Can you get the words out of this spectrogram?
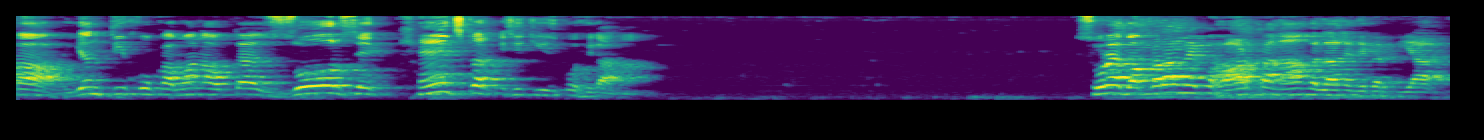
کا ینتیقوں کا معنی ہوتا ہے زور سے کھینچ کر کسی چیز کو ہلانا۔ سورہ بقرہ میں پہاڑ کا نام اللہ نے ذکر کیا ہے۔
